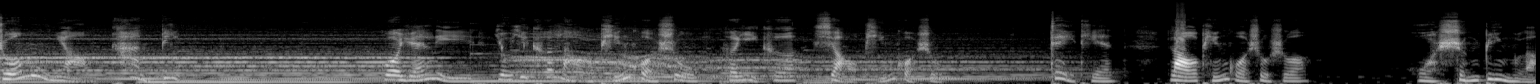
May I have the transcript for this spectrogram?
啄木鸟看病。果园里有一棵老苹果树和一棵小苹果树。这天，老苹果树说：“我生病了，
